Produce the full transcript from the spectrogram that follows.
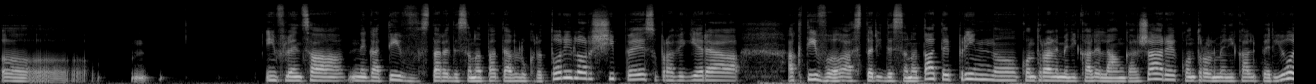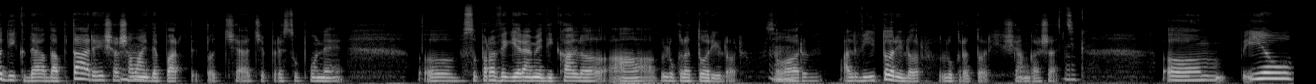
uh, influența negativ starea de sănătate al lucrătorilor și pe supravegherea activă a stării de sănătate prin uh, controle medicale la angajare, control medical periodic de adaptare și așa mm-hmm. mai departe, tot ceea ce presupune uh, supravegherea medicală a lucrătorilor sau mm-hmm. al, al viitorilor lucrători și angajați. Okay. Uh, e o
